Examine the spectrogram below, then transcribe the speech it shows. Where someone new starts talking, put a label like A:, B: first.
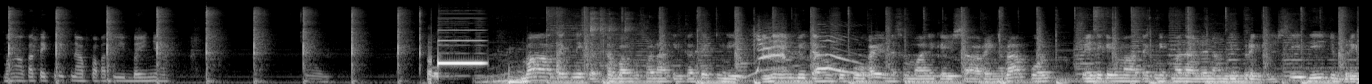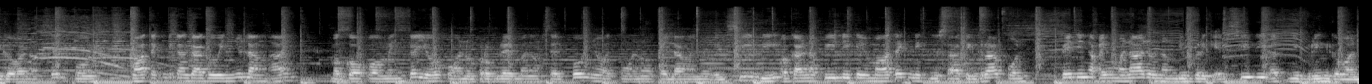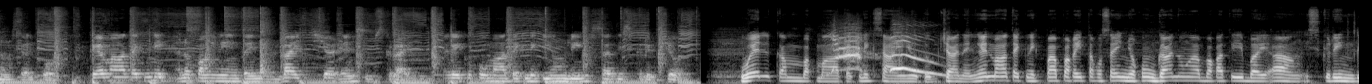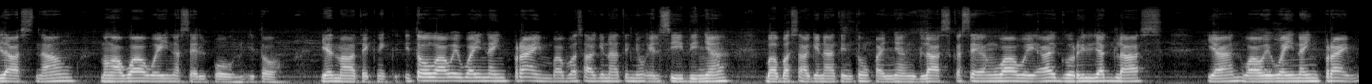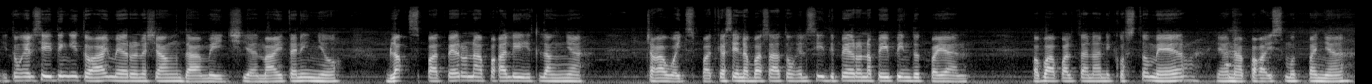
A: Mga kateknik, napakatibay niya. Yan.
B: Mga teknik at sa bago pa nating ka-teknik, iniimbitahan ko po kayo na sumali kayo sa aking raffle. Pwede kayo mga teknik manalo ng libreng LCD, libreng gawa ng cellphone. Mga teknik ang gagawin nyo lang ay magko-comment kayo kung anong problema ng cellphone nyo at kung anong kailangan ng LCD. Pagka napili kayo mga teknik doon sa ating raffle, pwede na kayong manalo ng libreng LCD at libreng gawa ng cellphone. Kaya mga teknik, ano pang hinihintay nyo? Like, share, and subscribe. Lagay ko po mga teknik yung link sa description.
A: Welcome back mga teknik sa aking YouTube channel. Ngayon mga teknik, papakita ko sa inyo kung gaano nga ba katibay ang screen glass ng mga Huawei na cellphone. Ito. Yan mga teknik. Ito Huawei Y9 Prime. Babasagin natin yung LCD niya. Babasagin natin tong kanyang glass. Kasi ang Huawei ay Gorilla Glass. Yan. Huawei Y9 Prime. Itong LCD ito ay meron na siyang damage. Yan. Makita ninyo. Black spot pero napakaliit lang niya. Tsaka white spot. Kasi nabasa tong LCD pero napipindot pa yan papapalta na ni customer. Yan, napaka-smooth pa niya.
